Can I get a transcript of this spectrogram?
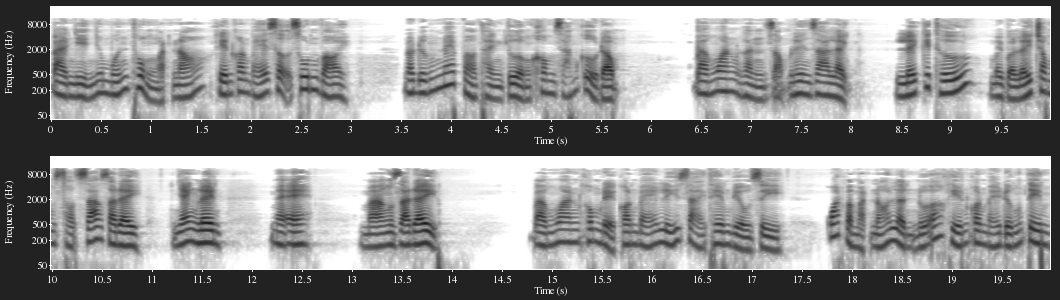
Bà nhìn như muốn thủng mặt nó, Khiến con bé sợ run vòi. Nó đứng nép vào thành tường không dám cử động. Bà ngoan gần giọng lên ra lệnh, Lấy cái thứ Mày vừa lấy trong sọt rác ra đây, Nhanh lên. Mẹ Mang ra đây. Bà ngoan không để con bé lý giải thêm điều gì. Quát vào mặt nó lần nữa khiến con bé đứng tim.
